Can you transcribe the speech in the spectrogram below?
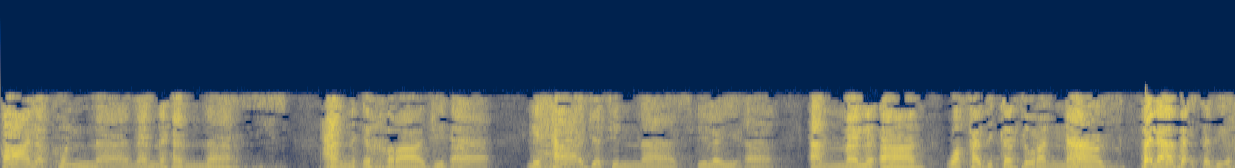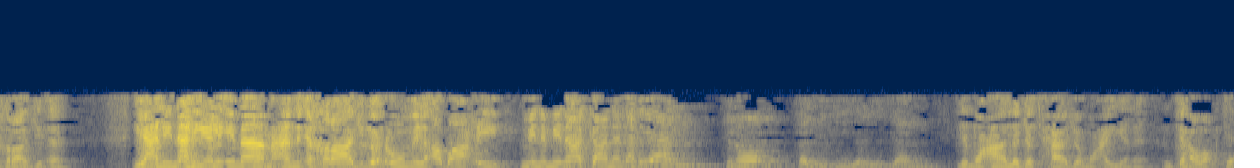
قال كنا ننهى الناس عن إخراجها لحاجة الناس إليها. أما الآن وقد كثر الناس فلا بأس بإخراجها. يعني نهي الإمام عن إخراج لحوم الأضاحي من منى كان نهيا شنو؟ تدبيريا لمعالجة حاجة معينة. انتهى وقته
